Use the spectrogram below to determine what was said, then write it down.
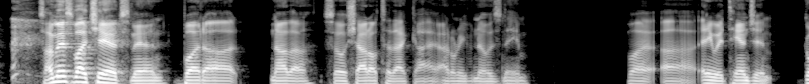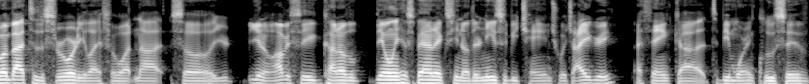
so I missed my chance, man. But uh, nada. So shout out to that guy. I don't even know his name. But uh, anyway, tangent. Going back to the sorority life and whatnot. So you're, you know, obviously kind of the only Hispanics. You know, there needs to be change, which I agree. I think uh, to be more inclusive,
